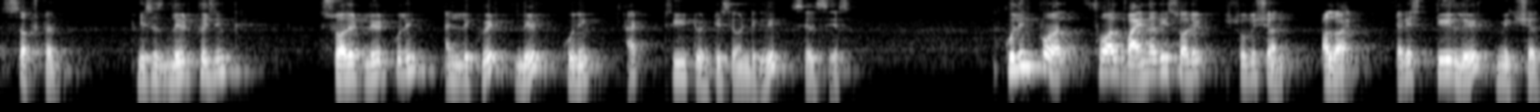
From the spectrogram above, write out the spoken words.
substance. This is lead freezing, solid lead cooling and liquid lead cooling at 327 degree Celsius. Cooling pearl for binary solid solution alloy that is tin lead mixture.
